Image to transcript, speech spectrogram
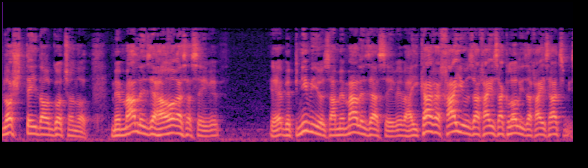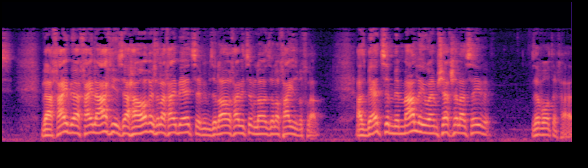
לא שתי דרגות שונות. ממלא זה האורס הסבב, yeah. בפנימיוס הממלא זה הסבב, העיקר החיוס זה החייס הכלולי, זה החייס עצמיס. והחי והחי לאחיוס זה האורס של החי בעצם, אם זה לא החי בעצם לא, זה לא חייס בכלל. אז בעצם ממלא הוא המשך של הסבב. זה וורט אחד.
